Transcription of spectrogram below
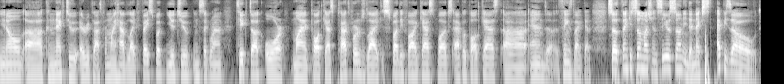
you know, uh, connect to every platform I have like Facebook, YouTube, Instagram, TikTok, or my podcast platforms like Spotify, Castbox, Apple Podcast, uh, and uh, things like like that. So thank you so much and see you soon in the next episode.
